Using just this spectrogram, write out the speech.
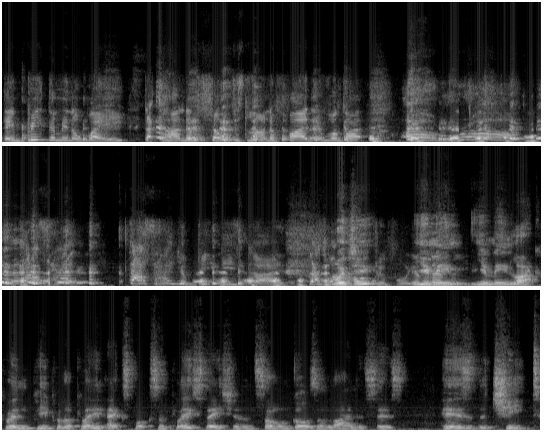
they beat them in a way that kind of shows this line of fire that everyone's like, oh, raw, that's how. That's how you beat these guys. That's what Would I'm you- hoping for. you understand mean me? you mean like when people are playing Xbox and PlayStation and someone goes online and says, "Here's the cheat,"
